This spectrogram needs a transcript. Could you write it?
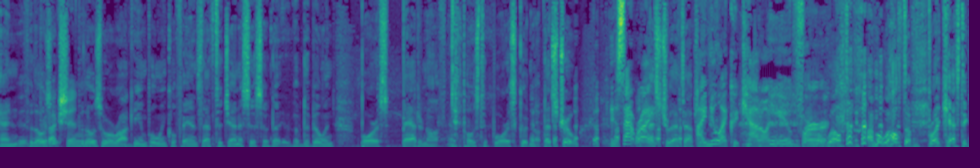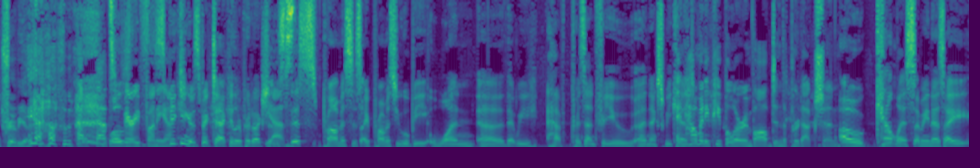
And for those production. for those who are Rocky and Bullwinkle fans, that's the genesis of the of the villain Boris Badenov, as opposed to Boris Goodenough. That's true. Is that right? That's true. That's absolutely I knew true. I could count on you for. I'm a wealth. Of, I'm a wealth of broadcasting trivia. that, that's well, very funny. Speaking actually. of spectacular productions, Yes. this promises, I promise you, will be one uh, that we have present for you uh, next weekend. and how many people are involved in the production? Oh, countless. I mean, as I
